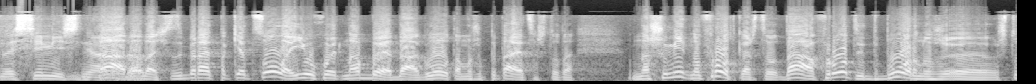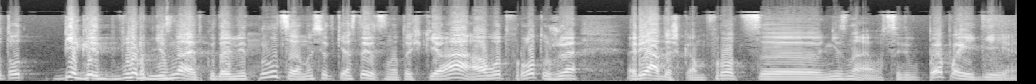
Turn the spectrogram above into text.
На 7 сняли. да, да, да, сейчас забирает пакет соло и уходит на Б. Да, Глоу там уже пытается что-то нашуметь, но Фрод, кажется, да, Фрод и Дборн уже э, что-то вот бегает Дборн, не знает, куда метнуться, но все-таки остается на точке А, а вот Фрод уже рядышком. Фрод, с, э, не знаю, вот с ЛП, по идее,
